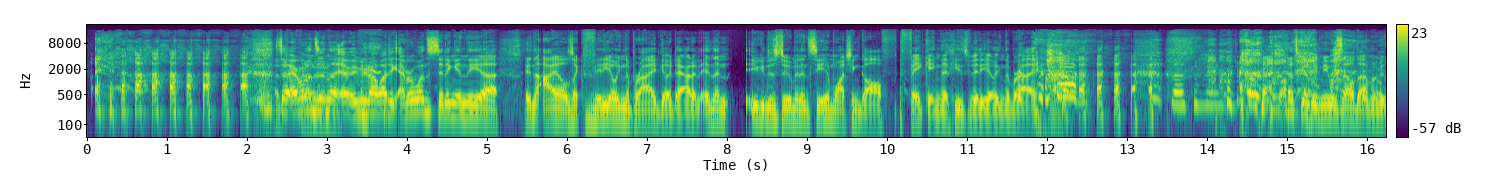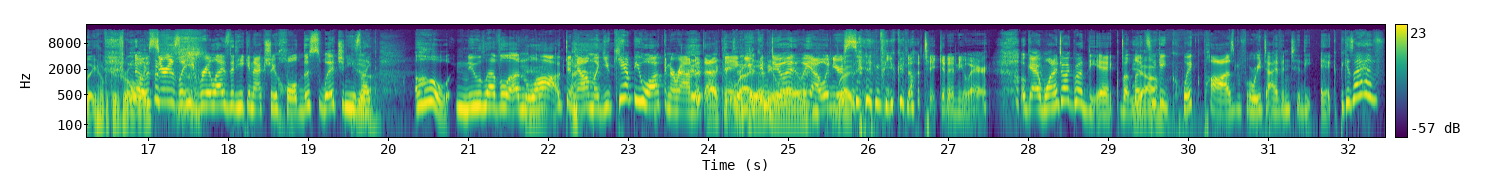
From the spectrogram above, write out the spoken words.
My god. so everyone's in the. If you're not watching, everyone's sitting in the uh in the aisles, like videoing the bride go down, and, and then you can just zoom in and see him watching golf, faking that he's videoing the bride. That's gonna be me with Zelda. I'm gonna be like, have control. No, like, seriously, he realized that he can actually hold the switch, and he's Yeah. like. Oh, new level unlocked. And now I'm like, you can't be walking around with that thing. You can do it, yeah, when you're Right. sitting, but you cannot take it anywhere. Okay, I want to talk about the ick, but let's Yeah. take a quick pause before we dive into the ick because I have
